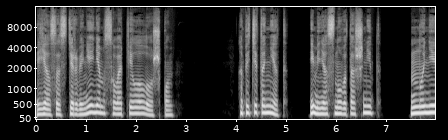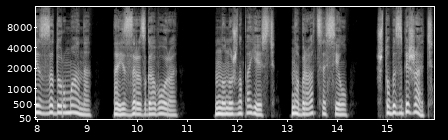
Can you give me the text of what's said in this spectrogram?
Я со стервенением схватила ложку. «Аппетита нет и меня снова тошнит. Но не из-за дурмана, а из-за разговора. Но нужно поесть, набраться сил, чтобы сбежать.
